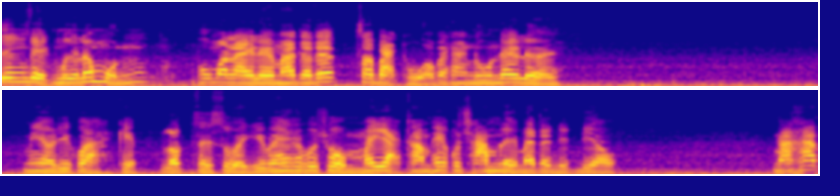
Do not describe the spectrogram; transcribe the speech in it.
ดึงเบรกมือแล้วหมุนพวงมาลัยเลยมาจะได้สะบัดหัวไปทางนู้นได้เลยไม่เอาดีกว่า เก็บรถสวยๆนี้ไว้ให้ท่านผู้ชม ไม่อยากทำให้เขาช้ำเลยแม้แต่นิดเดียวมาครับ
